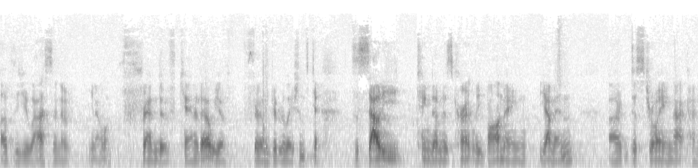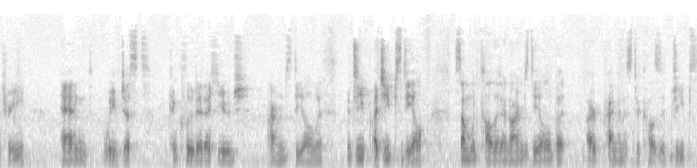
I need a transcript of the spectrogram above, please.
of the U.S. and a you know a friend of Canada. We have fairly good relations. The Saudi kingdom is currently bombing Yemen, uh, destroying that country, and we've just concluded a huge arms deal with a jeep a jeeps deal. Some would call it an arms deal, but our prime minister calls it jeeps.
